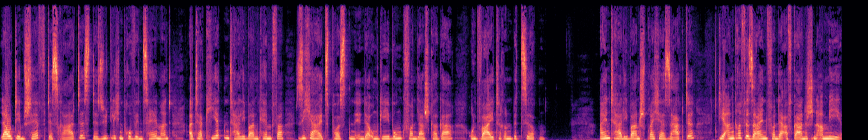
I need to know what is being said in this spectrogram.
Laut dem Chef des Rates der südlichen Provinz Helmand attackierten Taliban-Kämpfer Sicherheitsposten in der Umgebung von Lashkargah und weiteren Bezirken. Ein Taliban-Sprecher sagte, die Angriffe seien von der afghanischen Armee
